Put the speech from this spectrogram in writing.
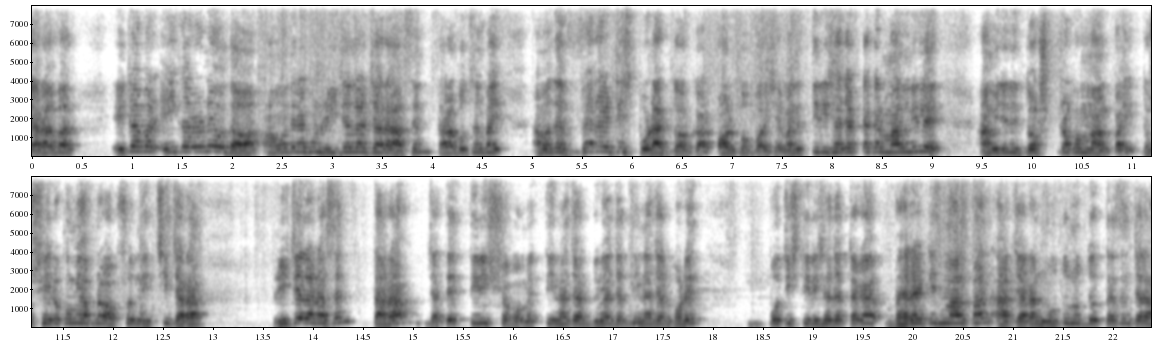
যারা আবার, এটা আবার এই কারণেও দেওয়া, আমাদের এখন রিটেলার যারা আছেন, তারা বলছেন, ভাই, আমাদের ভ্যারাইটিস প্রোডাক্ট দরকার, অল্প পয়সায়। মানে তিরিশ হাজার টাকার মাল নিলে আমি যদি দশ রকম মাল পাই, তো সেই রকমই আপনার অপশন দিচ্ছি। যারা রিটেলার আছেন, তারা যাতে তিরিশ রকমের, তিন হাজার, দুই হাজার, তিন হাজার করে পঁচিশ তিরিশ হাজার টাকা ভ্যারাইটিস মাল পান আর যারা নতুন উদ্যোক্তা আছেন যারা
